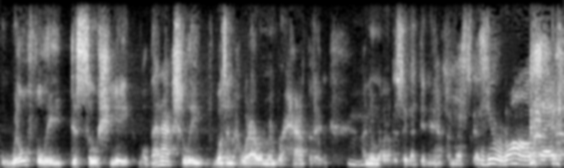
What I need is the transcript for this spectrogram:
willfully dissociate well that actually wasn't what i remember happening mm-hmm. i know not to say that didn't happen that's, that's you were wrong but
